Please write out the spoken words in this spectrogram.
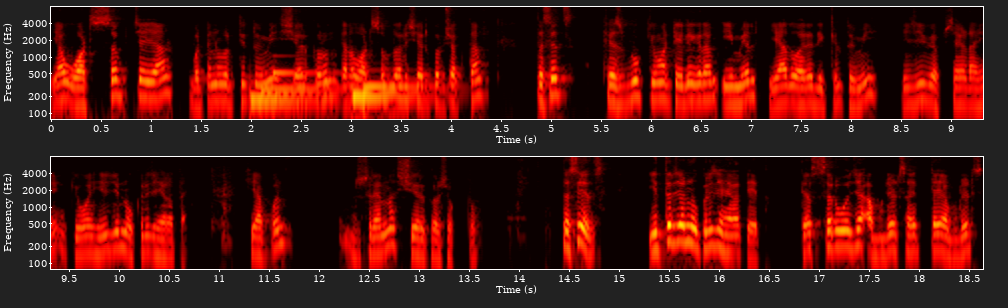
या व्हॉट्सअपच्या या बटनवरती तुम्ही शेअर करून त्याला व्हॉट्सअपद्वारे शेअर करू शकता. तसेच फेसबुक किंवा टेलिग्राम ईमेल याद्वारे देखील तुम्ही ही जी वेबसाईट आहे किंवा ही जी नोकरी जाहिरात आहे ही आपण दुसऱ्यांना शेअर करू शकतो. तसेच इतर ज्या नोकरी जाहिराती आहेत त्या सर्व ज्या अपडेट्स आहेत त्या अपडेट्स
